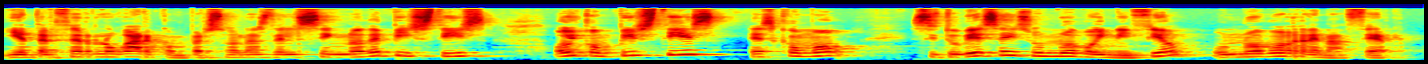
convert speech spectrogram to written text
Y en tercer lugar, con personas del signo de Piscis, hoy con Piscis es como si tuvieseis un nuevo inicio, un nuevo renacer.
